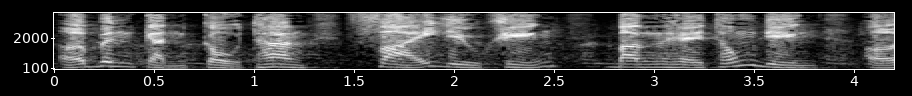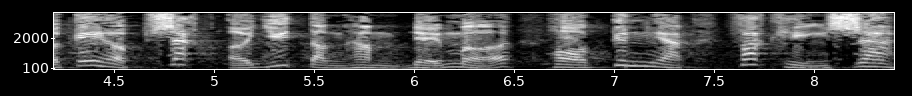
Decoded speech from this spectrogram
Ở bên cạnh cầu thang, Phải điều khiển bằng hệ thống điện Ở cái hộp sắt ở dưới tầng hầm để mở. Họ kinh ngạc phát hiện ra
